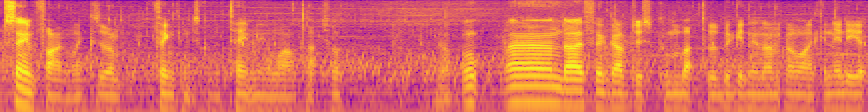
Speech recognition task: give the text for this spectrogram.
Same finally, because I'm thinking it's going to take me a while to actually. No. Oh, and I think I've just come back to the beginning, aren't I, like an idiot.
